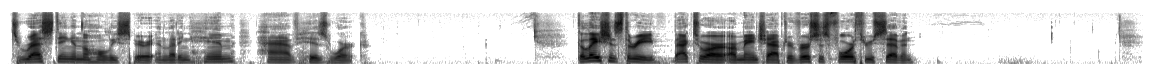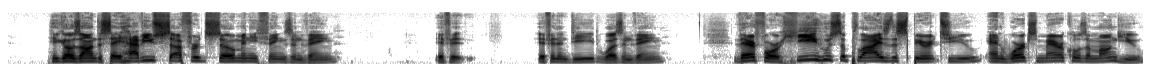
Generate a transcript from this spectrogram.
It's resting in the Holy Spirit and letting Him have His work. Galatians 3, back to our, our main chapter, verses 4 through 7. He goes on to say, Have you suffered so many things in vain? If it, if it indeed was in vain? Therefore, he who supplies the Spirit to you and works miracles among you,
